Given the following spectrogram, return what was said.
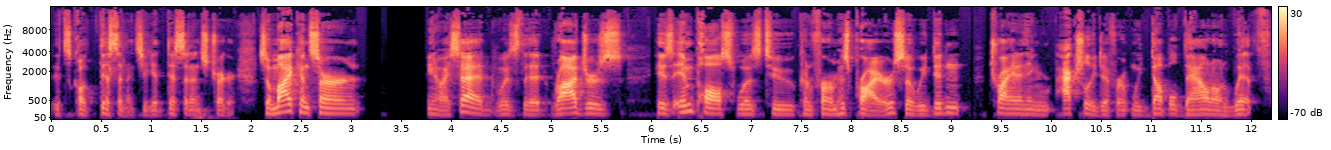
it's called dissonance. You get dissonance trigger. So my concern, you know, I said was that Rodgers his impulse was to confirm his priors, so we didn't try anything actually different. We doubled down on width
